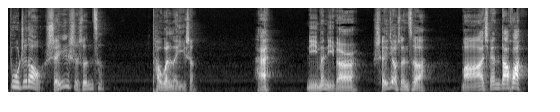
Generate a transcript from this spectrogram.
不知道谁是孙策。他问了一声：“哎，你们里边谁叫孙策？马前搭话。”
